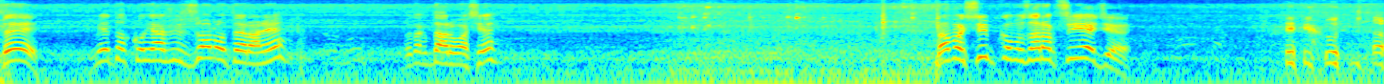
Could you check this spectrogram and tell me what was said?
Ty, mnie to kojarzysz z żoną teraz, nie? Bo tak darła się. Dawaj szybko, bo zaraz przyjedzie. Kurwa.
